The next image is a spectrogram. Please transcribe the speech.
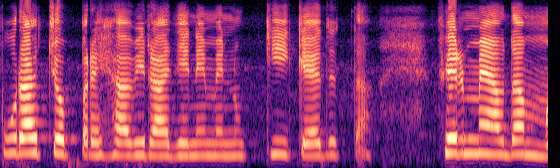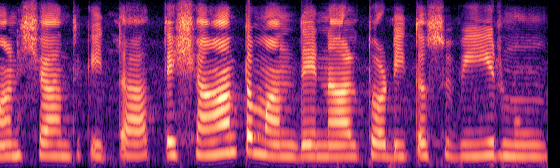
ਪੂਰਾ ਚੁੱਪ ਰਿਹਾ ਵੀ ਰਾਜੇ ਨੇ ਮੈਨੂੰ ਕੀ ਕਹਿ ਦਿੱਤਾ। ਫਿਰ ਮੈਂ ਆਪਦਾ ਮਨ ਸ਼ਾਂਤ ਕੀਤਾ ਤੇ ਸ਼ਾਂਤ ਮਨ ਦੇ ਨਾਲ ਤੁਹਾਡੀ ਤਸਵੀਰ ਨੂੰ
